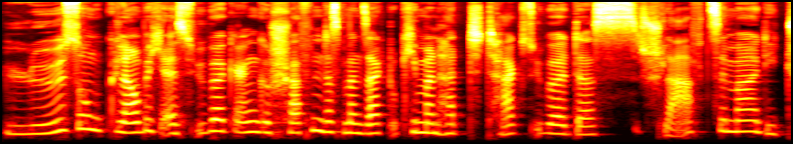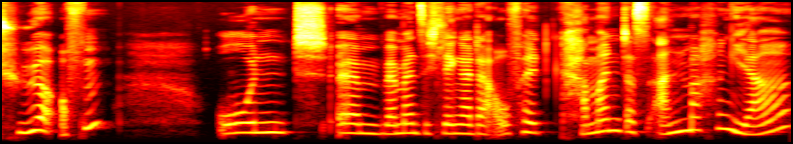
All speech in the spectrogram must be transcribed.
Lösung, glaube ich, als Übergang geschaffen, dass man sagt, okay, man hat tagsüber das Schlafzimmer, die Tür offen und ähm, wenn man sich länger da aufhält, kann man das anmachen, ja.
